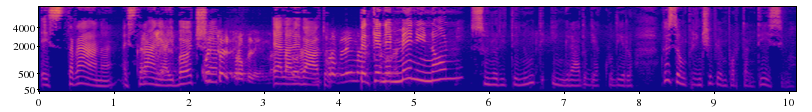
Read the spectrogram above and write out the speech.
estranea, estranea ai Butch Questo è il problema. e Allora, all'allevato, problema- perché allora, nemmeno i nonni sono ritenuti in grado di accudirlo. Questo è un principio importantissimo.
